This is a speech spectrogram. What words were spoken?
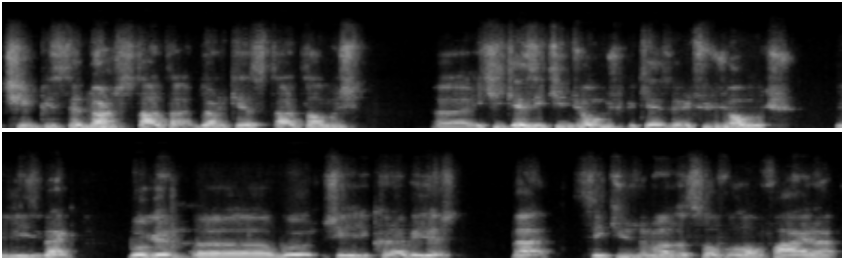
Çin pistte 4 start 4 kez start almış. E, iki kez ikinci olmuş, bir kez de üçüncü olmuş Lilizberg. Bugün e, bu şeyi kırabilir. Ben 8 numaralı Sofon Fire'a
